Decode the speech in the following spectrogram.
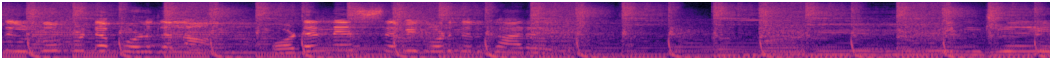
நாமத்தில் கூப்பிட்ட பொழுதெல்லாம் உடனே செவி கொடுத்திருக்காரு. இன்றைய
